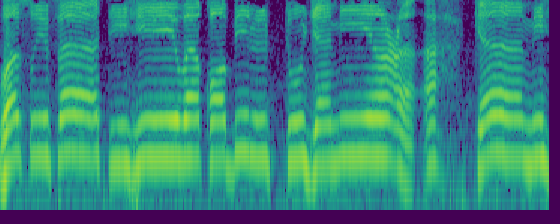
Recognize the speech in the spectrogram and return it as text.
وصفاته وقبلت جميع أحكامه.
